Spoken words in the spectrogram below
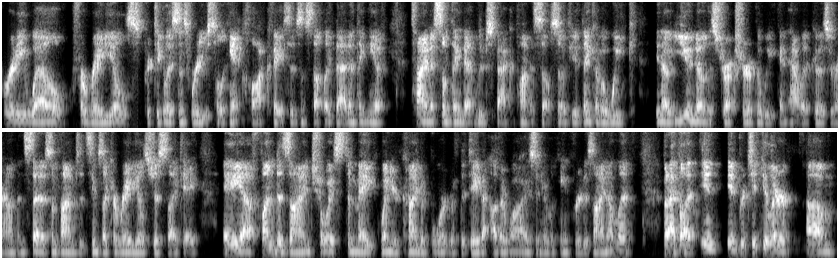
pretty well for radials, particularly since we're used to looking at clock faces and stuff like that and thinking of time as something that loops back upon itself. So if you think of a week, you know, you know the structure of the week and how it goes around. Instead of sometimes it seems like a radial is just like a a uh, fun design choice to make when you're kind of bored with the data otherwise and you're looking for a design element. But I thought in in particular, um,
